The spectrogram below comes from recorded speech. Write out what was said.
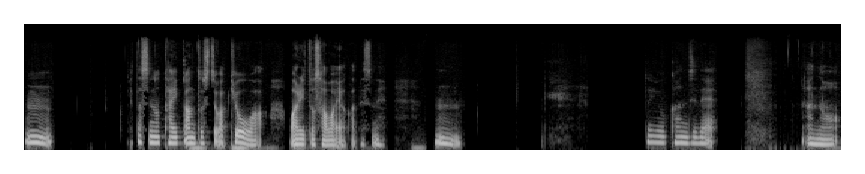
うん。私の体感としては今日は割と爽やかですね。うん。という感じで、あの、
